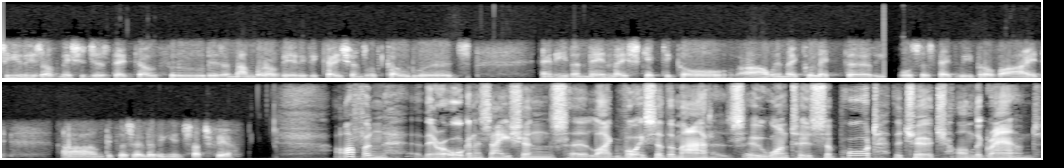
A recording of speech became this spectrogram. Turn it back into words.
series of messages that go through. There's a number of verifications with code words. And even then, they're skeptical uh, when they collect the resources that we provide um, because they're living in such fear. Often there are organisations uh, like Voice of the Martyrs who want to support the church on the ground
